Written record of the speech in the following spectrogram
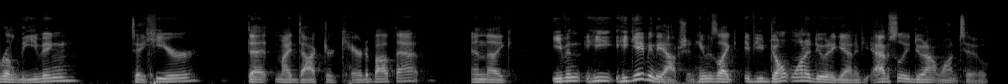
relieving to hear that my doctor cared about that. And like even he he gave me the option. He was like if you don't want to do it again if you absolutely do not want to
